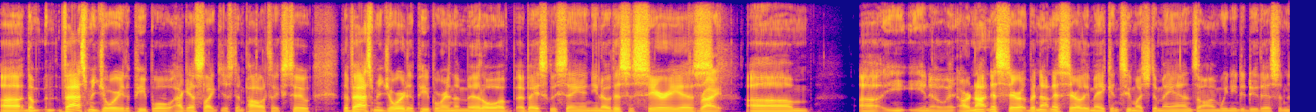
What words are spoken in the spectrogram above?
uh, the vast majority of the people, I guess, like just in politics too, the vast majority of the people are in the middle of, of basically saying, you know, this is serious, Right. Um, uh, you, you know, are not necessarily, but not necessarily making too much demands on we need to do this and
